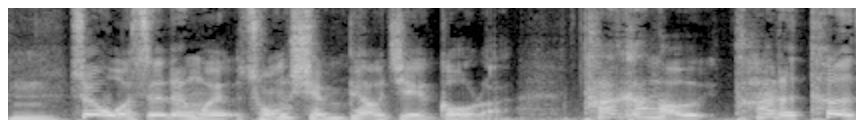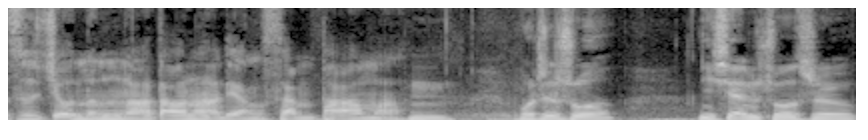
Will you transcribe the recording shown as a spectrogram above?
嗯，所以我是认为从选票结构了，他刚好他的特质就能拿到那两三趴嘛，嗯，我是说你现在说的是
